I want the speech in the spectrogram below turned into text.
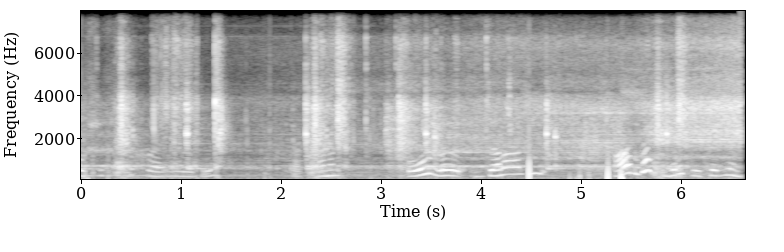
koşuşluk var öyle diyor. Bak anam. Oğlum ö- Can abi. Abi bak direkt geçebiliyorum.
